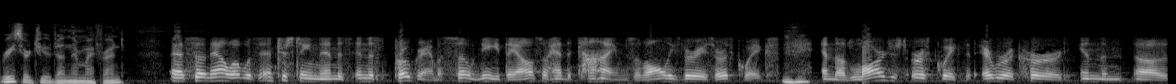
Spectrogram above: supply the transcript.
research you've done there, my friend. And so now, what was interesting then is in this program was so neat. They also had the times of all these various earthquakes, mm-hmm. and the largest earthquake that ever occurred in the uh,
